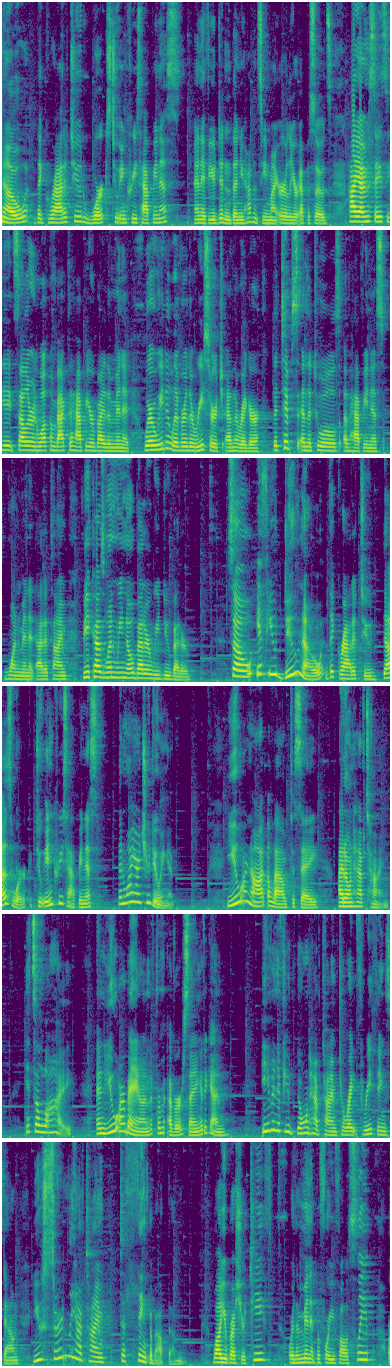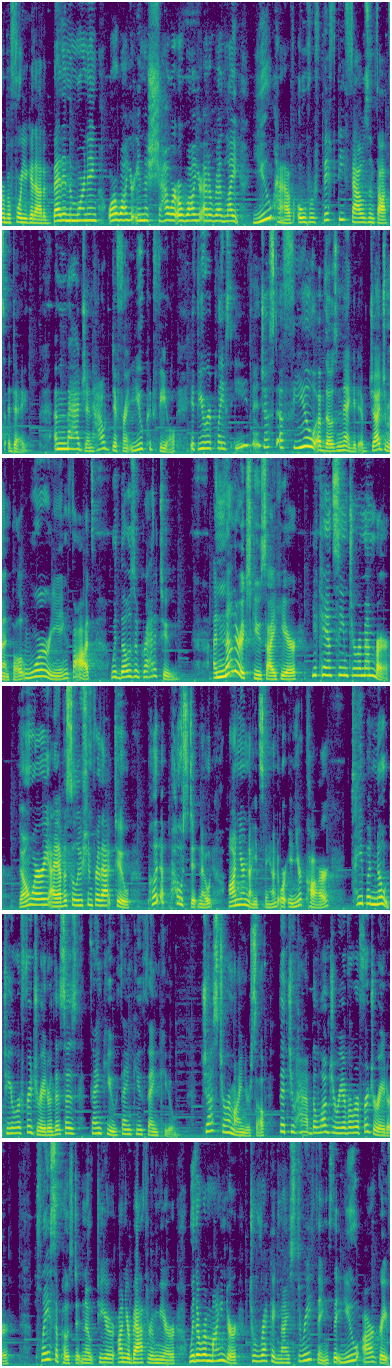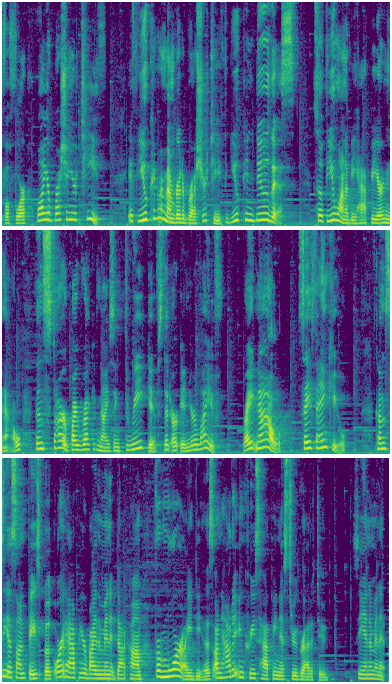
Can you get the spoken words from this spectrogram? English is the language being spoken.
know that gratitude works to increase happiness? And if you didn't, then you haven't seen my earlier episodes. Hi, I'm Stacey Yates Seller, and welcome back to Happier by the Minute, where we deliver the research and the rigor, the tips and the tools of happiness one minute at a time. Because when we know better, we do better. So, if you do know that gratitude does work to increase happiness, then why aren't you doing it? You are not allowed to say, I don't have time. It's a lie. And you are banned from ever saying it again. Even if you don't have time to write three things down, you certainly have time to think about them. While you brush your teeth, or the minute before you fall asleep, or before you get out of bed in the morning, or while you're in the shower, or while you're at a red light, you have over 50,000 thoughts a day. Imagine how different you could feel if you replaced even just a few of those negative, judgmental, worrying thoughts with those of gratitude. Another excuse I hear you can't seem to remember. Don't worry, I have a solution for that too. Put a post it note on your nightstand or in your car. Tape a note to your refrigerator that says, Thank you, thank you, thank you. Just to remind yourself that you have the luxury of a refrigerator. Place a post-it note to your, on your bathroom mirror with a reminder to recognize three things that you are grateful for while you're brushing your teeth. If you can remember to brush your teeth, you can do this. So if you want to be happier now, then start by recognizing three gifts that are in your life. Right now, say thank you. Come see us on Facebook or at happierbytheminute.com for more ideas on how to increase happiness through gratitude. See you in a minute.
